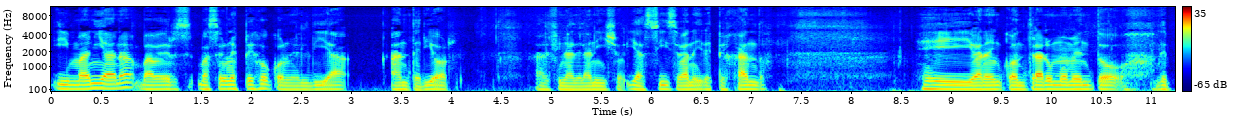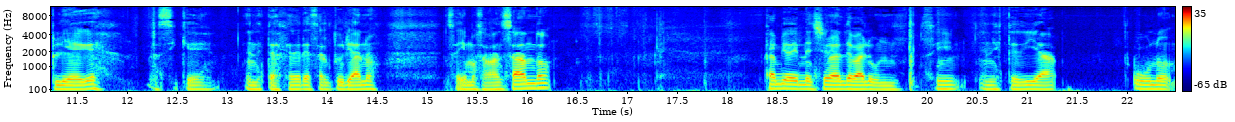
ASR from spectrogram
y mañana va a, va a ser un espejo con el día anterior al final del anillo y así se van a ir espejando y van a encontrar un momento de pliegue así que en este ajedrez arcturiano seguimos avanzando cambio dimensional de balón ¿sí? en este día 1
